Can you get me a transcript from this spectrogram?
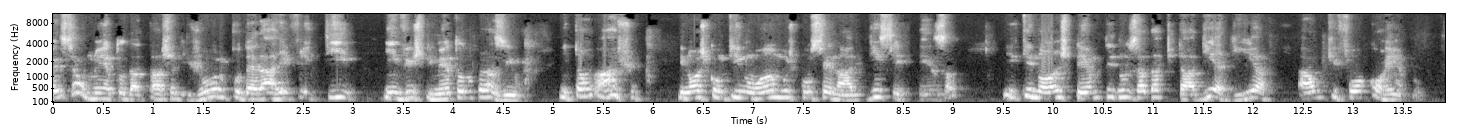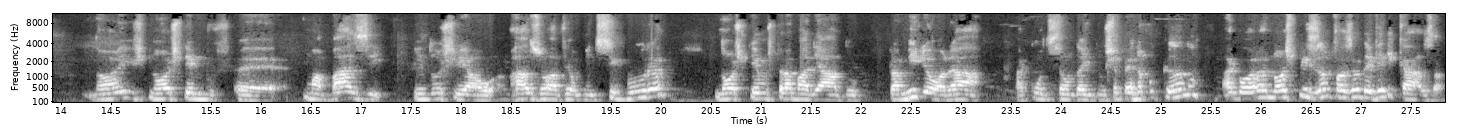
esse aumento da taxa de juros, poderá refletir investimento no Brasil. Então, acho que nós continuamos com um cenário de incerteza e que nós temos de nos adaptar dia a dia ao que for ocorrendo. Nós, nós temos é, uma base industrial razoavelmente segura, nós temos trabalhado para melhorar a condição da indústria pernambucana, agora nós precisamos fazer o dever de casa.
